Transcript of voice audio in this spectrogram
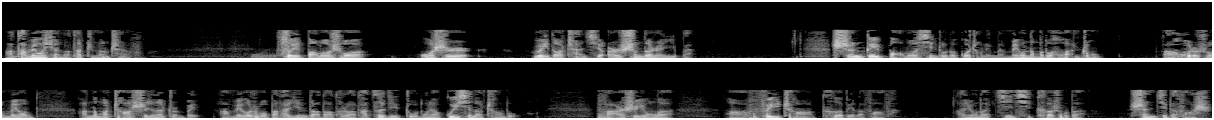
啊，他没有选择，他只能臣服。所以保罗说：“我是未到产期而生的人一般。”神给保罗信主的过程里面没有那么多缓冲啊，或者说没有啊那么长时间的准备啊，没有说把他引导到他说他自己主动要归信的程度，反而是用了啊非常特别的方法啊，用了极其特殊的审计的方式。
